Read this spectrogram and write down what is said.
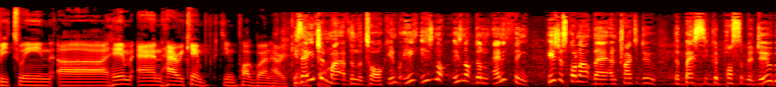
between uh, him and Harry Kane, between Pogba and Harry Kane. His agent might have done the talking, but he, he's not. He's not done anything. He's just gone out there and tried to do the best he could possibly do.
